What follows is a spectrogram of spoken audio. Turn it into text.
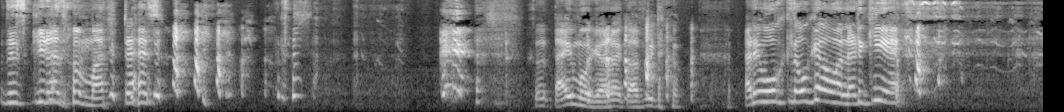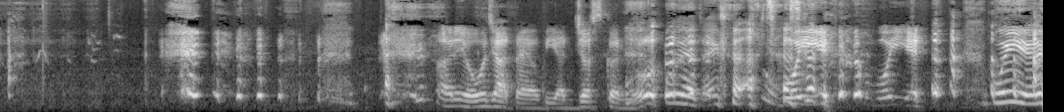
This kid has a mustache. so टाइम हो गया ना काफी टाइम अरे वो वो क्या हुआ लड़की है अरे हो जाता है अभी एडजस्ट कर लो हो जाता है क्या? अच्छा, वही वही है वही है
